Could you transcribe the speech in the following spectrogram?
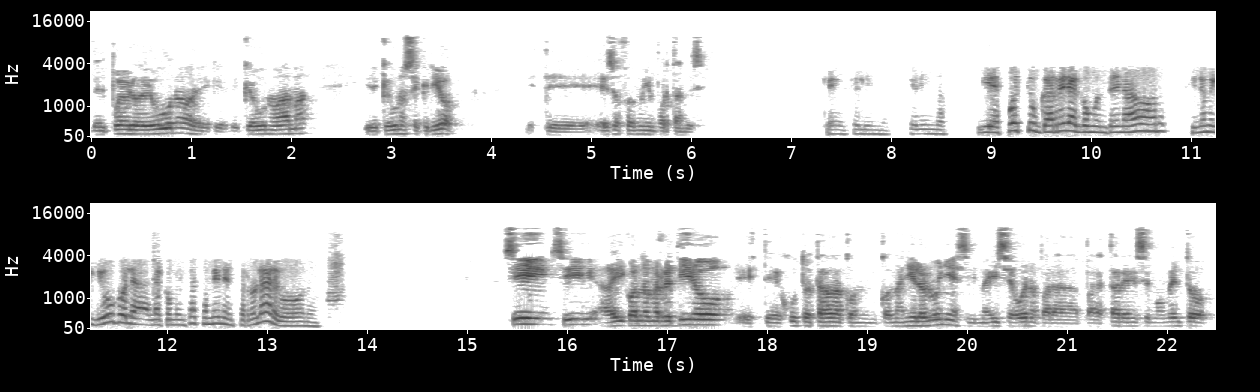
del pueblo de uno, de que, de que, uno ama y de que uno se crió. Este, eso fue muy importante. Sí. Qué, qué lindo, qué lindo. Y después tu carrera como entrenador, si no me equivoco, la, la comenzaste también en Cerro Largo, ¿o no? Sí, sí, ahí cuando me retiro, este, justo estaba con, con Danielo Núñez y me dice, bueno, para, para estar en ese momento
